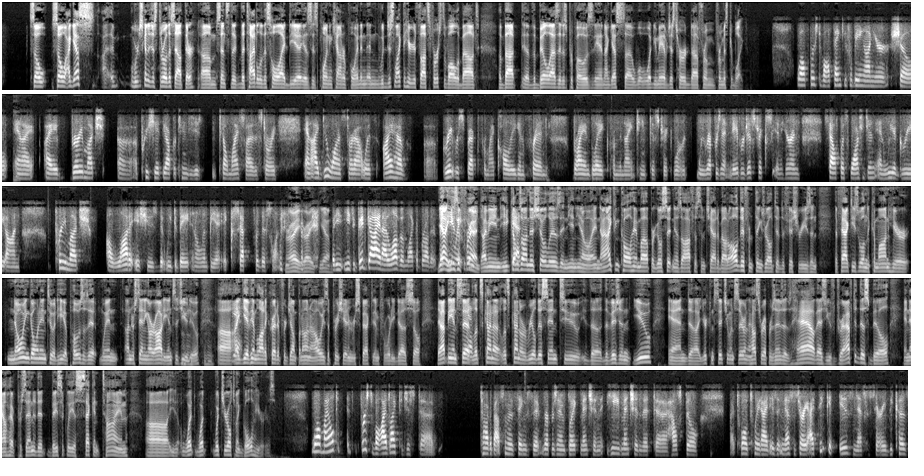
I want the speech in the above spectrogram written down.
So, so I guess I, we're just going to just throw this out there, um, since the, the title of this whole idea is is point and counterpoint, and, and we'd just like to hear your thoughts first of all about about uh, the bill as it is proposed, and I guess uh, what, what you may have just heard uh, from from Mr. Blake. Well, first of all, thank you for being on your show, and I I very much uh, appreciate the opportunity to tell my side of the story. And I do want to start out with I have uh, great respect for my colleague and friend Brian Blake from the 19th district, where we represent neighbor districts in here in Southwest Washington, and we agree on pretty much a lot of issues that we debate in Olympia, except for this one. Right, right, yeah. but he, he's a good guy, and I love him like a brother. But Yeah, he's a friend. I mean, he comes Yes. on this show, Liz, and you know, and I can call him up or go sit in his office and chat about all different things relative to fisheries. And the fact he's willing to come on here, knowing going into it, he opposes it when understanding our audience as you do. Uh, I give him a lot of credit for jumping on. I always appreciate and respect him for what he does. So that being said, Yes. let's kind of let's kind of reel this into the the vision you and uh, your constituents there in the House of Representatives have as you've drafted this bill and now have presented it basically a second time. Uh, you know what what what your ultimate goal here is. Well, my ultimate, first of all, I'd like to just uh, talk about some of the things that Representative Blake mentioned. He mentioned that uh, House Bill uh, 1229 isn't necessary. I think it is necessary because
